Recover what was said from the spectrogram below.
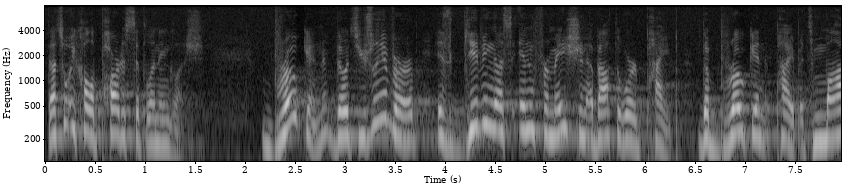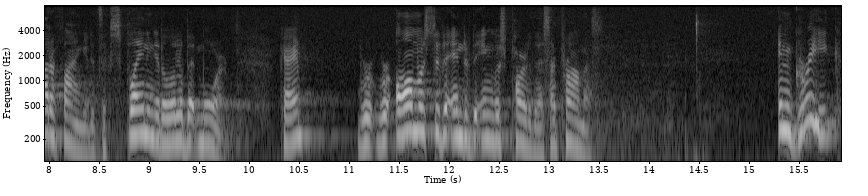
That's what we call a participle in English. Broken, though it's usually a verb, is giving us information about the word pipe, the broken pipe. It's modifying it, it's explaining it a little bit more. Okay? We're, we're almost to the end of the English part of this, I promise. In Greek,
